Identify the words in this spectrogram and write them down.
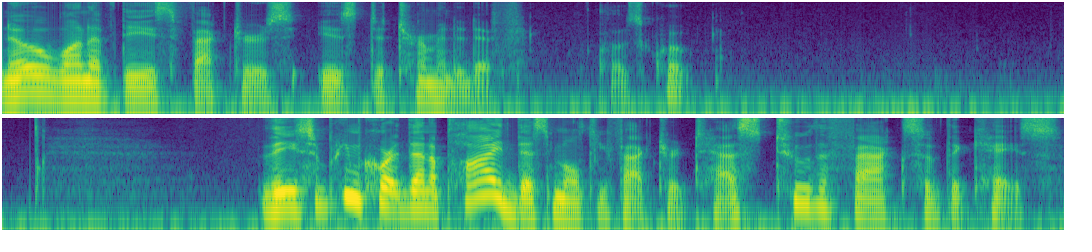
No one of these factors is determinative. The Supreme Court then applied this multi-factor test to the facts of the case.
